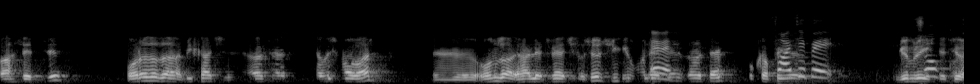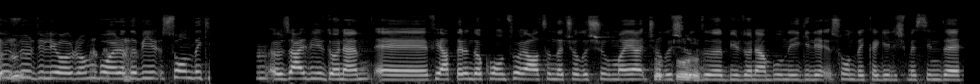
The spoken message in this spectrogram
bahsetti. Orada da birkaç alternatif çalışma var. E, onu da halletmeye çalışıyoruz. Çünkü bu Evet. zaten bu kapıyı Fatih Bey gümrüğü Çok özür diliyorum. Bu arada bir son dakika özel bir dönem e, fiyatların da kontrol altında çalışılmaya çalışıldığı bir dönem. Bununla ilgili son dakika gelişmesinde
